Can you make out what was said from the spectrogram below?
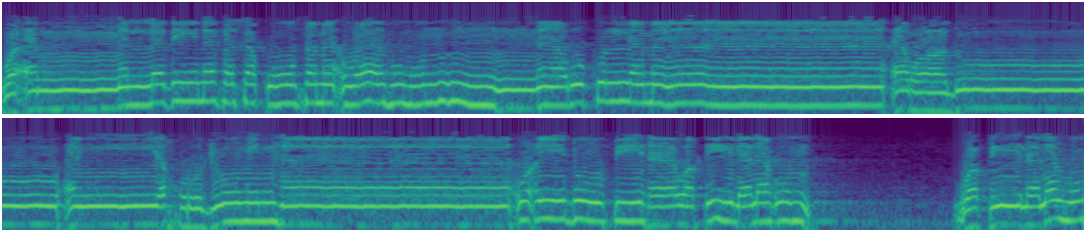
وأما الذين فسقوا فمأواهم النار كلما أرادوا أن يخرجوا منها أعيدوا فيها وقيل لهم وقيل لهم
